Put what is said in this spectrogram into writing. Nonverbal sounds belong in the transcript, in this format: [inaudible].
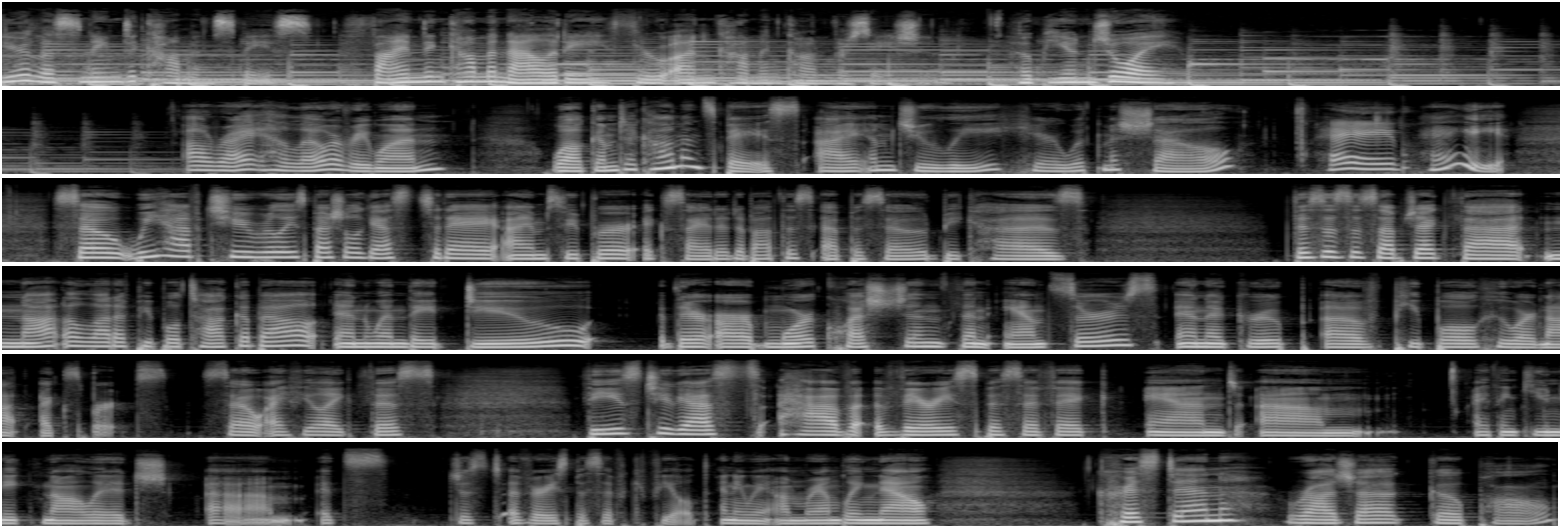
You're listening to Common Space, finding commonality through uncommon conversation. Hope you enjoy. All right. Hello, everyone. Welcome to Common Space. I am Julie here with Michelle. Hey. Hey. So, we have two really special guests today. I'm super excited about this episode because this is a subject that not a lot of people talk about. And when they do, there are more questions than answers in a group of people who are not experts. So, I feel like this. These two guests have very specific and um, I think unique knowledge. Um, it's just a very specific field. Anyway, I'm rambling now. Kristen Raja Gopal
